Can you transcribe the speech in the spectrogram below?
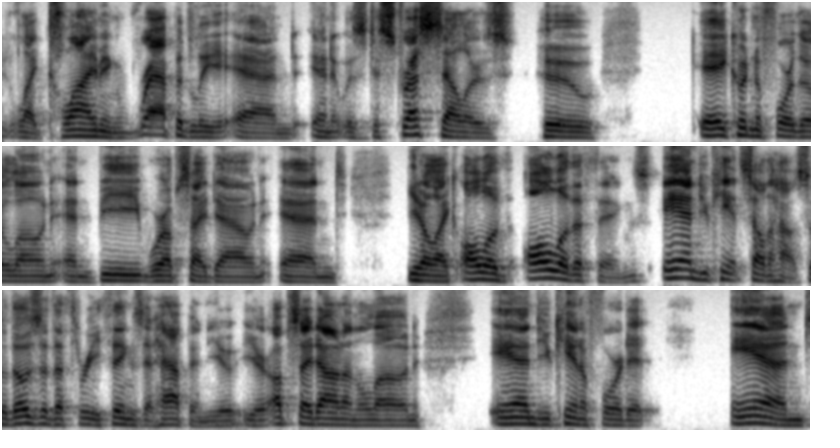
like climbing rapidly and and it was distressed sellers who a couldn't afford their loan and b were upside down and you know like all of all of the things and you can't sell the house. So those are the three things that happen. You you're upside down on the loan and you can't afford it and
